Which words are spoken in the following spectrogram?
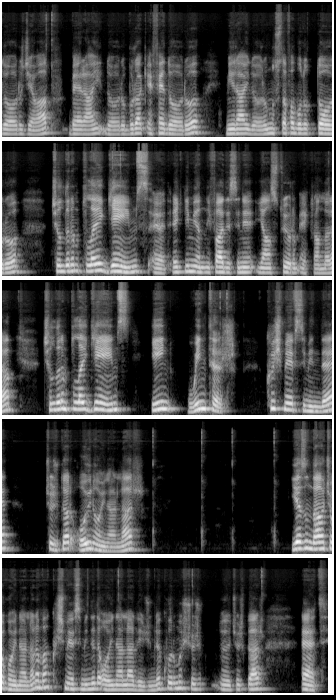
doğru cevap. Beray doğru. Burak Efe doğru. Miray doğru. Mustafa Bulut doğru. Children play games. Evet, Eklimya'nın ifadesini yansıtıyorum ekranlara. Children play games in winter. Kış mevsiminde çocuklar oyun oynarlar. Yazın daha çok oynarlar ama kış mevsiminde de oynarlar diye cümle kurmuş çocuk e, çocuklar. Evet.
